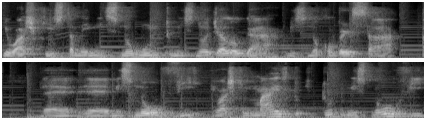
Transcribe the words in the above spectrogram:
eu acho que isso também me ensinou muito me ensinou a dialogar me ensinou a conversar né? É, me ensinou a ouvir eu acho que mais do que tudo me ensinou a ouvir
